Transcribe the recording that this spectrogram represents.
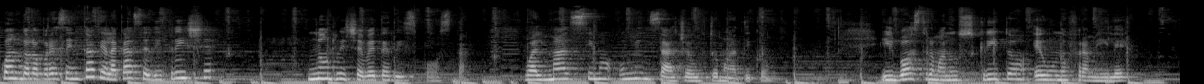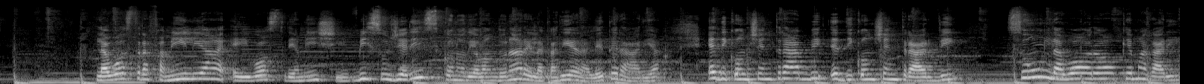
Quando lo presentate alla casa editrice non ricevete risposta o al massimo un messaggio automatico. Il vostro manoscritto è uno fra mille la vostra famiglia e i vostri amici vi suggeriscono di abbandonare la carriera letteraria e di concentrarvi, e di concentrarvi su un lavoro che magari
